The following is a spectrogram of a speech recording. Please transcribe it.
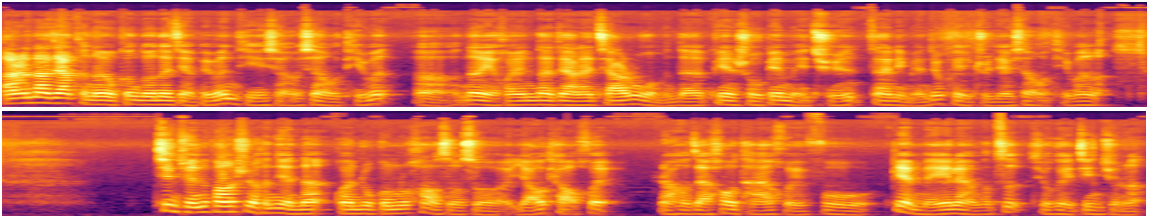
当然，大家可能有更多的减肥问题想要向我提问啊，那也欢迎大家来加入我们的变瘦变美群，在里面就可以直接向我提问了。进群的方式很简单，关注公众号搜索“窈窕会”，然后在后台回复“变美”两个字就可以进群了。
